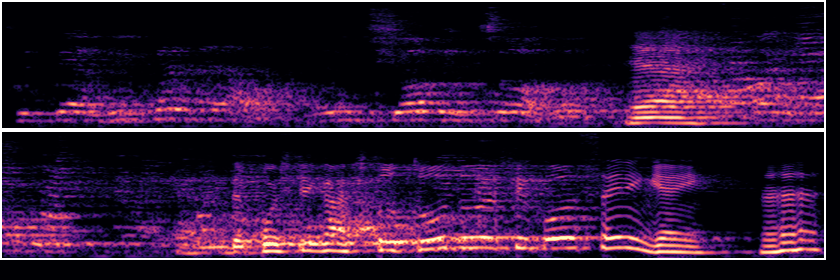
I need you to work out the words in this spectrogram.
você tem amigo federal. Aí chove de sua volta. É. Depois que gastou tudo, ficou sem ninguém. Né?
